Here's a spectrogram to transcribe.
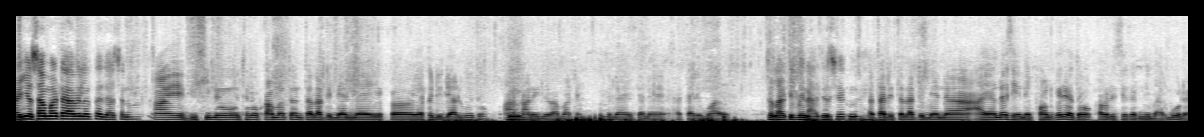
અહીંયા શા માટે આવેલા હતા જાસનવાર આ એ વીસીનો થોડું કામ હતો ને તલાટી બેનને એક એફડી ડાલવું હતું આ કાણી લેવા માટે. એટલે તેને અત્યારે હું આવ્યો છું. તલાટી બેન હાજર છે કે નહીં? અત્યારે તલાટી બેન આવ્યા નથી એને ફોન કર્યો હતો કવરેજ ક્ષેત્રની બહાર બોલે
